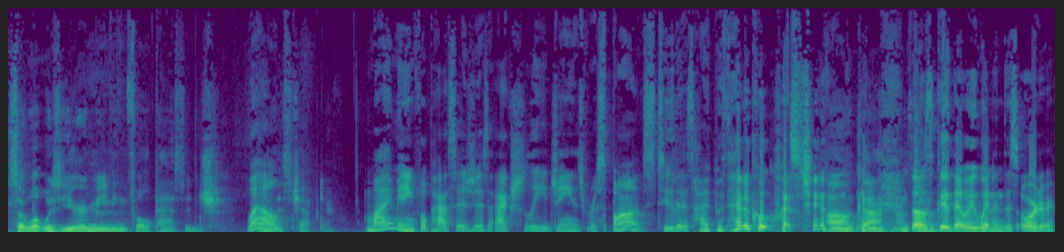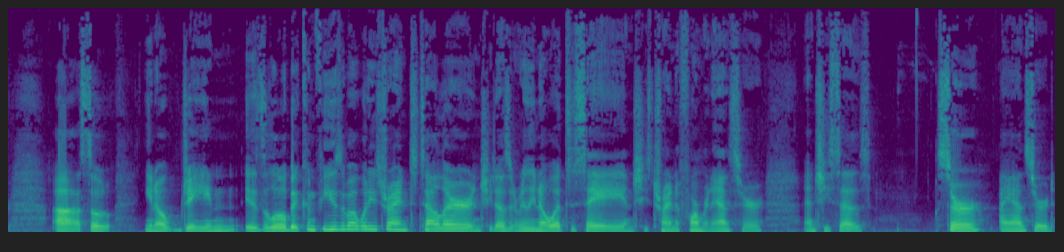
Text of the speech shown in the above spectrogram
so what was your meaningful passage Well, this chapter? My meaningful passage is actually Jane's response to this hypothetical question. Okay, okay. So it's good that we went in this order. Uh, so, you know, Jane is a little bit confused about what he's trying to tell her, and she doesn't really know what to say, and she's trying to form an answer. And she says, Sir, I answered,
